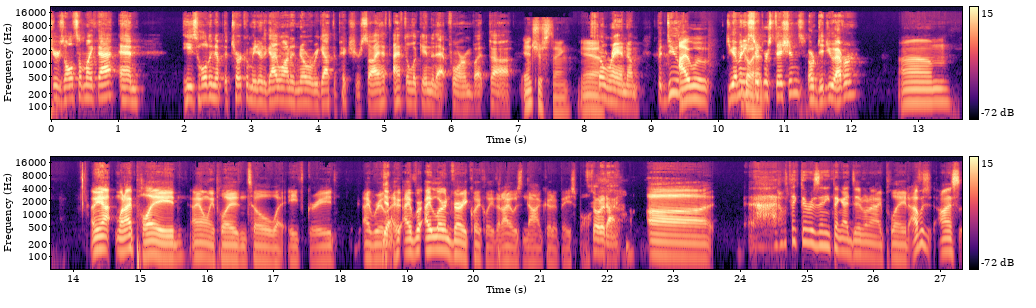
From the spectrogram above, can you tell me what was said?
yeah. years old, something like that." And he's holding up the Turk-o-meter. The guy wanted to know where we got the picture, so I have, I have to look into that for him. But uh, interesting, yeah, so random. But do you, I will? Do you have any superstitions, or did you ever? Um, I mean, when I played, I only played until what eighth grade. I really, yeah. I, I, I learned very quickly that I was not good at baseball. So did I. Uh, I don't think there was anything I did when I played. I was honestly,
